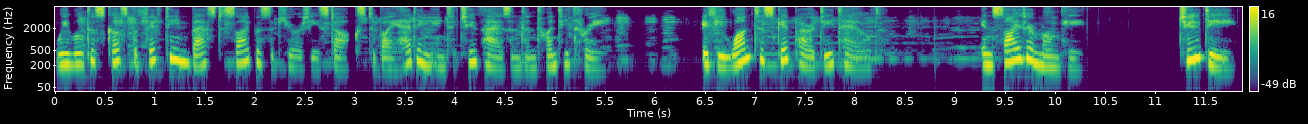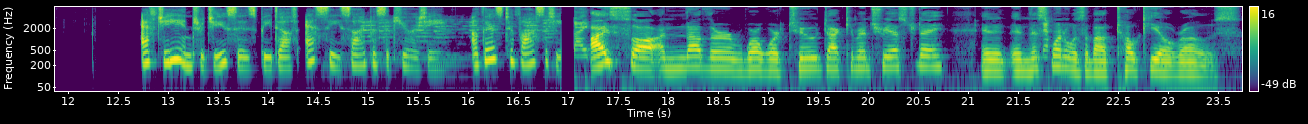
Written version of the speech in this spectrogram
we will discuss the 15 best cybersecurity stocks to buy heading into 2023. If you want to skip our detailed Insider Monkey 2D FG introduces B.SC cybersecurity, others to varsity. I saw another World War II documentary yesterday, and and this one was about Tokyo Rose.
